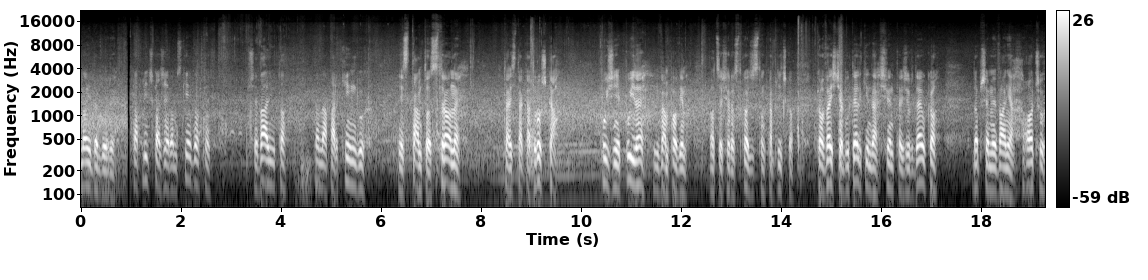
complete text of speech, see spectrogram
No i do góry. Kapliczka Żeromskiego, ktoś przewalił to. To na parkingu. Jest tamtą stronę. To jest taka dróżka. Później pójdę i Wam powiem o co się rozchodzi z tą kapliczką. Tylko wejście butelki na święte źródełko do przemywania oczu.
